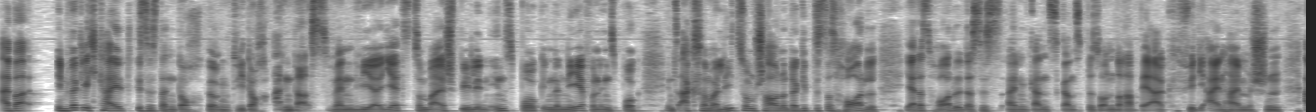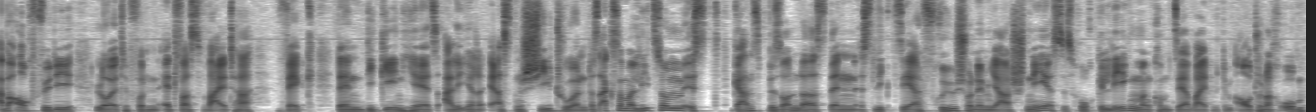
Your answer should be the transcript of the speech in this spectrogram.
aber in Wirklichkeit ist es dann doch irgendwie doch anders. Wenn wir jetzt zum Beispiel in Innsbruck, in der Nähe von Innsbruck, ins Axamalizum schauen und da gibt es das Hordel. Ja, das Hordel, das ist ein ganz, ganz besonderer Berg für die Einheimischen, aber auch für die Leute von etwas weiter weg, denn die gehen hier jetzt alle ihre ersten Skitouren. Das Axamalizum ist ganz besonders, denn es liegt sehr früh schon im Jahr Schnee, es ist hoch gelegen, man kommt sehr weit mit dem Auto nach oben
